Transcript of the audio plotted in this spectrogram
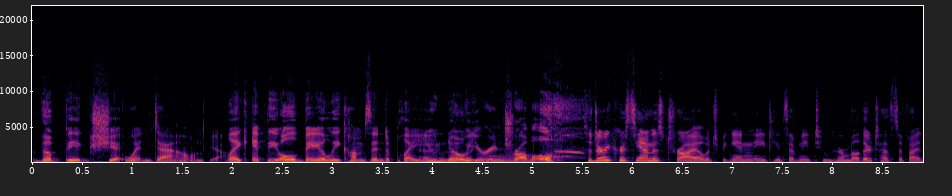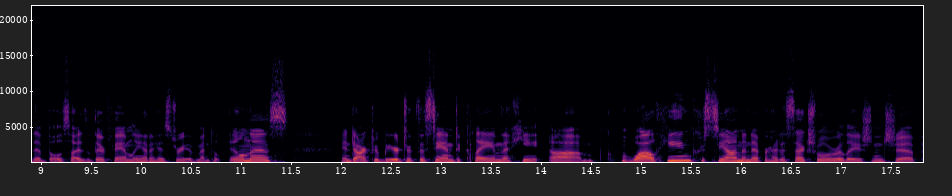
the big shit went down. Yeah. Like if the Old Bailey comes into play, you know you're in trouble. So during Christiana's trial, which began in 1872, her mother testified that both sides of their family had a history of mental illness. And Dr. Beard took the stand to claim that he, um, while he and Christiana never had a sexual relationship,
